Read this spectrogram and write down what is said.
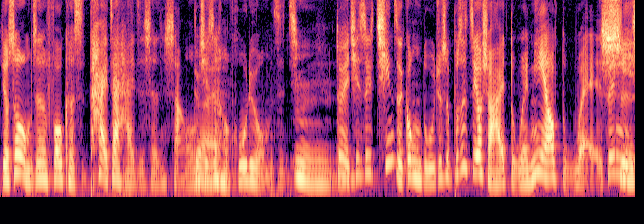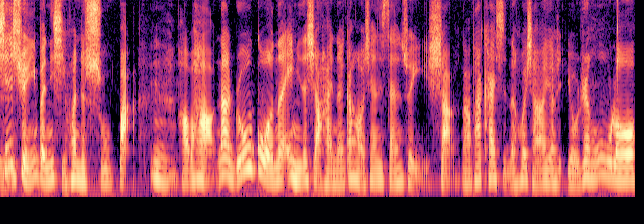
有时候我们真的 focus 太在孩子身上，我们其实很忽略我们自己。嗯嗯，对，其实亲子共读就是不是只有小孩读哎，你也要读哎，所以你先选一本你喜欢的书吧，嗯，好不好？那如果呢，哎，你的小孩呢刚好现在是三岁以上，然后他开始呢会想要有有任务喽，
